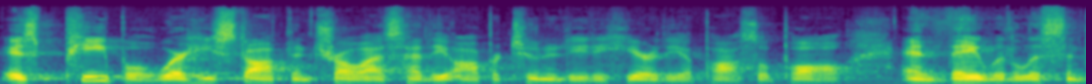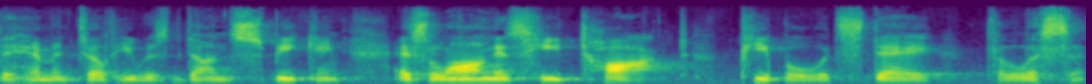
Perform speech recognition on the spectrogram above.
is people, where he stopped in Troas, had the opportunity to hear the Apostle Paul, and they would listen to him until he was done speaking. As long as he talked, people would stay to listen.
